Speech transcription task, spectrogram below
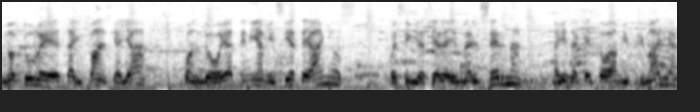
no tuve esa infancia ya. Cuando ya tenía mis siete años, pues ingresé a la Ismael Serna, ahí saqué toda mi primaria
